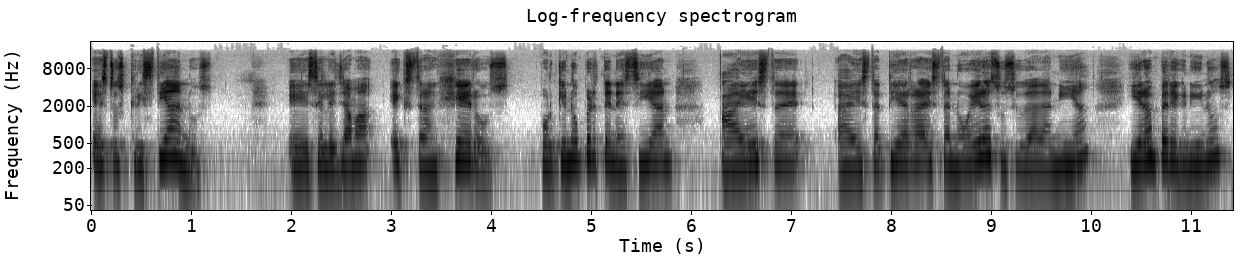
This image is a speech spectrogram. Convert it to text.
estos cristianos. Eh, se les llama extranjeros porque no pertenecían a, este, a esta tierra, esta no era su ciudadanía y eran peregrinos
